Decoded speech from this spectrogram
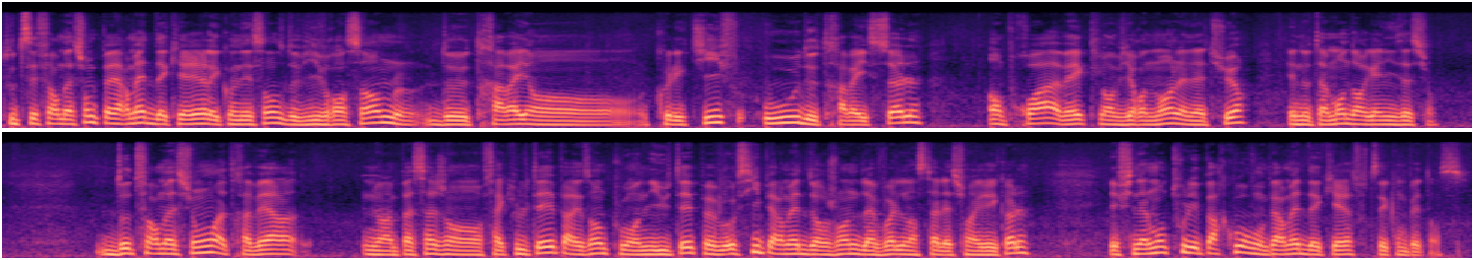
Toutes ces formations permettent d'acquérir les connaissances de vivre ensemble, de travail en collectif ou de travail seul en proie avec l'environnement, la nature et notamment d'organisation. D'autres formations à travers un passage en faculté par exemple ou en IUT peuvent aussi permettre de rejoindre la voie de l'installation agricole et finalement tous les parcours vont permettre d'acquérir toutes ces compétences.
